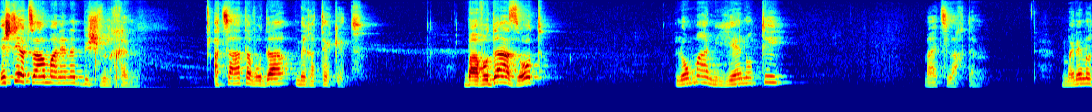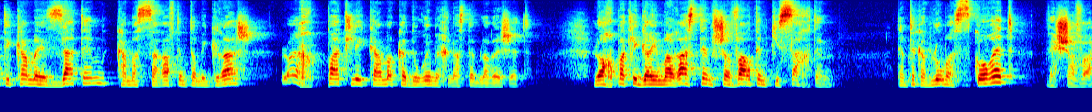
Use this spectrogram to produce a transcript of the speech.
יש לי הצעה מעניינת בשבילכם. הצעת עבודה מרתקת. בעבודה הזאת, לא מעניין אותי מה הצלחתם. מעניין אותי כמה הזעתם, כמה שרפתם את המגרש, לא אכפת לי כמה כדורים הכנסתם לרשת. לא אכפת לי גם אם הרסתם, שברתם, כיסחתם. אתם תקבלו משכורת ושווה.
